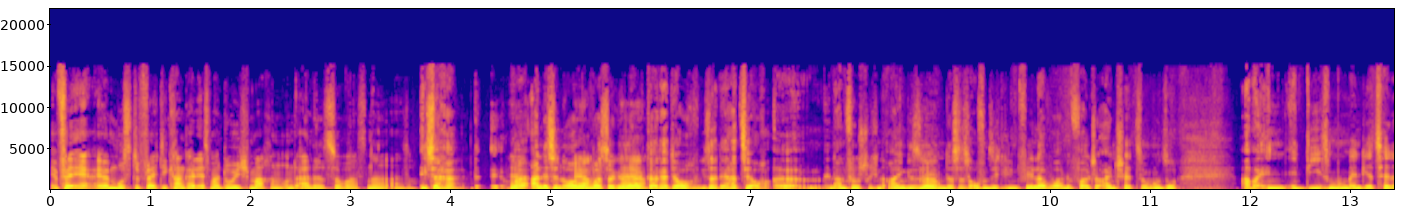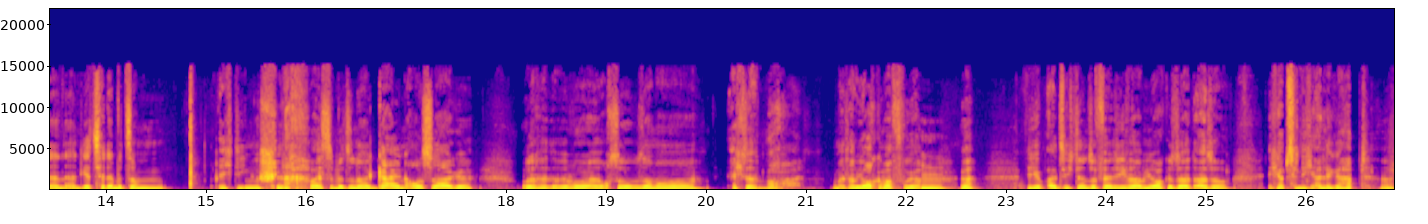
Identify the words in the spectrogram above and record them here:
Er, er musste vielleicht die Krankheit erstmal durchmachen und alles sowas, ne? Also. Ich sag ja, war Ja. alles in Ordnung, Ja. was er gesagt ja. hat. Hat ja auch, wie gesagt, er hat es ja auch äh, in Anführungsstrichen eingesehen, dass es offensichtlich ein Fehler war, eine falsche Einschätzung und so. Aber in, in diesem Moment, jetzt hätte er, jetzt hätte er mit so einem richtigen Schlag, weißt du, mit so einer geilen Aussage, wo, er- wo er auch so, sagen wir mal, echt sagt, boah, das habe ich auch gemacht früher. Hm. Ja. Ich hab, als ich dann so fertig war, habe ich auch gesagt, also ich habe sie nicht alle gehabt. Ja?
